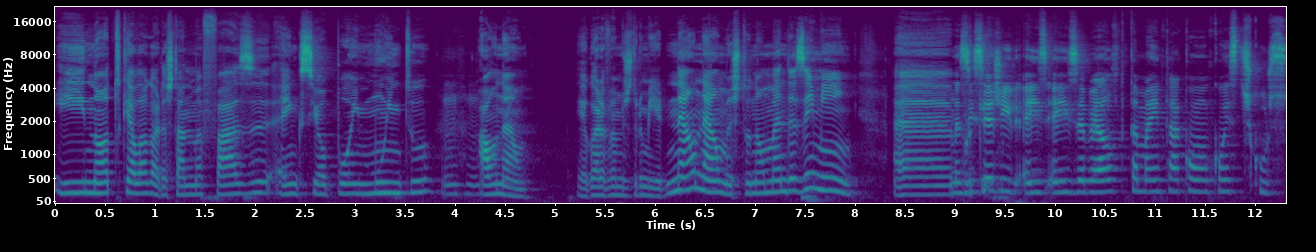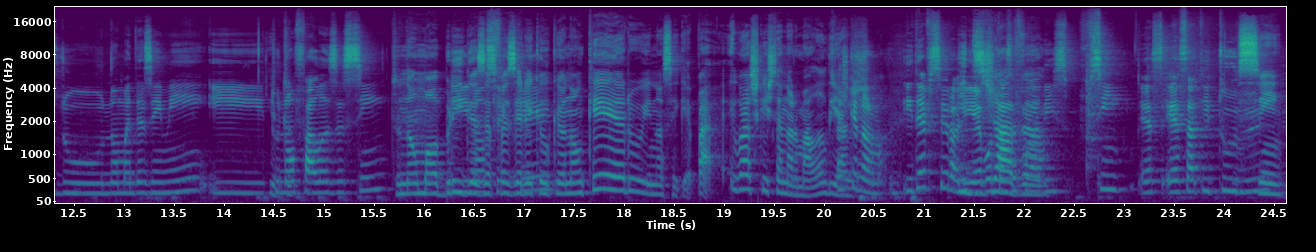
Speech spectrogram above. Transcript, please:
E noto que ela agora está numa fase em que se opõe muito Uhum. ao não. E agora vamos dormir. Não, não, mas tu não mandas em mim. Ah, Mas porque- isso é giro. A Is- a Isabel também está com, com esse discurso do não mandas em mim e tu, não falas assim. Tu não me obrigas E não a fazer quê. aquilo que eu não quero e não sei o quê. Pá, eu acho que isto é normal, aliás. Acho que é normal. E deve ser, olha, E e é bom estás a falar disso. Sim, essa, essa atitude Sim,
